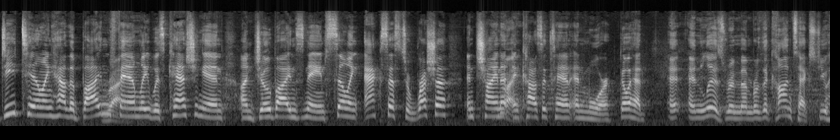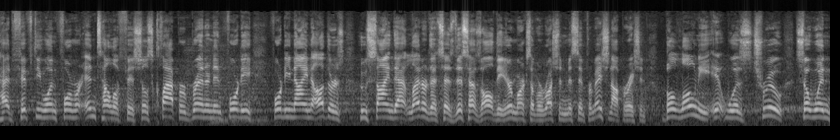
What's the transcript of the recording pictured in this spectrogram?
detailing how the Biden right. family was cashing in on Joe Biden's name, selling access to Russia and China right. and Kazakhstan and more. Go ahead. And, and, Liz, remember the context. You had 51 former Intel officials, Clapper, Brennan, and 40, 49 others who signed that letter that says this has all the earmarks of a Russian misinformation operation. Baloney, it was true. So when,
